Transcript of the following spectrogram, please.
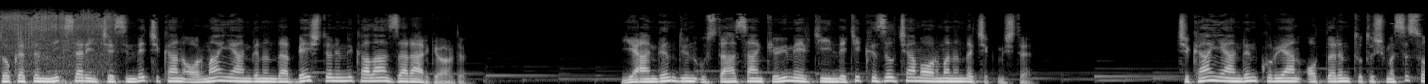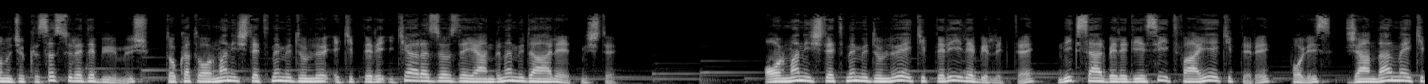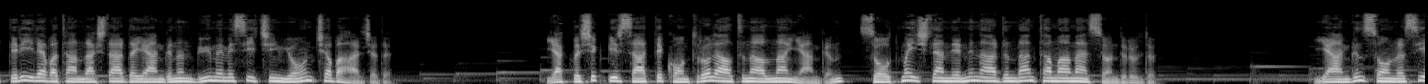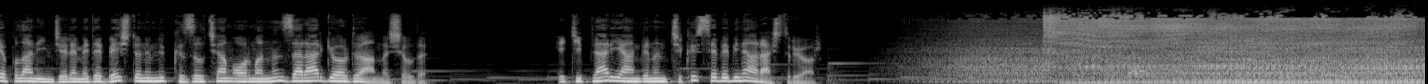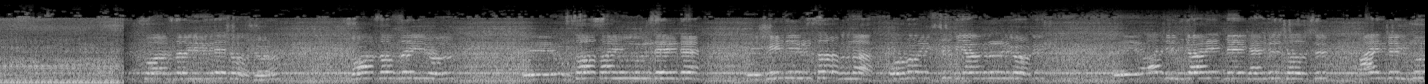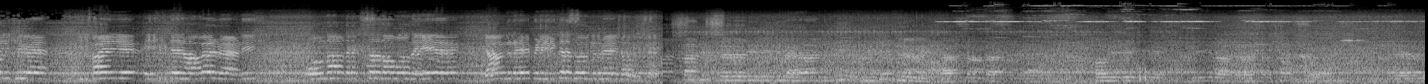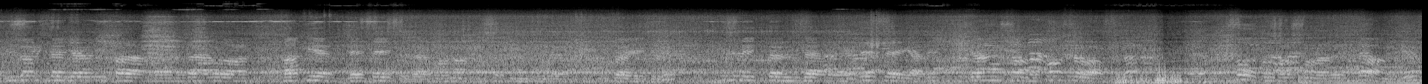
Tokat'ın Niksar ilçesinde çıkan orman yangınında 5 dönümlük alan zarar gördü. Yangın dün Usta Hasan köyü mevkiindeki Kızılçam ormanında çıkmıştı. Çıkan yangın kuruyan otların tutuşması sonucu kısa sürede büyümüş, Tokat Orman İşletme Müdürlüğü ekipleri iki arazözde yangına müdahale etmişti. Orman İşletme Müdürlüğü ekipleri ile birlikte, Niksar Belediyesi itfaiye ekipleri, polis, jandarma ekipleri ile vatandaşlar da yangının büyümemesi için yoğun çaba harcadı. Yaklaşık bir saatte kontrol altına alınan yangın, soğutma işlemlerinin ardından tamamen söndürüldü. Yangın sonrası yapılan incelemede 5 dönümlük Kızılçam ormanının zarar gördüğü anlaşıldı. Ekipler yangının çıkış sebebini araştırıyor. Su arızda birlikte çalışıyorum. Su arızamıza gidiyoruz. Ee, Usta Hasan yolunun üzerinde e, şehit evimiz tarafında ormanın küçük bir yangınını gördük. Ee, acil müdahale etmeye kendimizi çalıştık. Ayrıca 112 ve itfaiye ekiplerine haber verdik. Onlar da kısa zamanda gelerek yangını hep birlikte söndürmeye çalıştık. Başlangıç sebebiyle ilgili herhangi bir bilgi. Şu anda e, konuyla ilgili bilgili arkadaşlar çalışıyorlar. E, 112'den gelen ihbara e, dayalı olarak takviye desteği istediler. Ondan işletme müdürü, itfaiye ekibi. Bizim ekiplerimiz de e, desteğe geldi. Yani şu anda kontrol altında e, soğutma çalışmaları devam ediyor.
